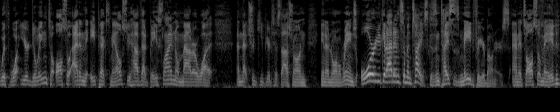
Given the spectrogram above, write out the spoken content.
with what you're doing to also add in the apex male so you have that baseline no matter what and that should keep your testosterone in a normal range. Or you could add in some Entice because Entice is made for your boners, and it's also made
